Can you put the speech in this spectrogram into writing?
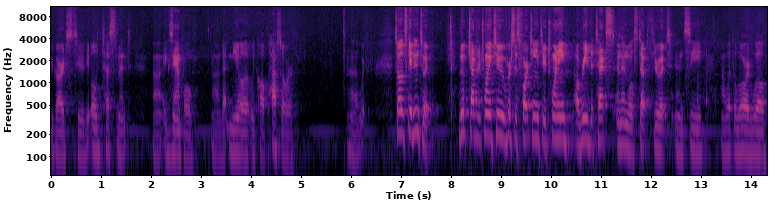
regards to the Old Testament uh, example, uh, that meal that we call Passover. Uh, so let's get into it. Luke chapter 22, verses 14 through 20. I'll read the text and then we'll step through it and see uh, what the Lord will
